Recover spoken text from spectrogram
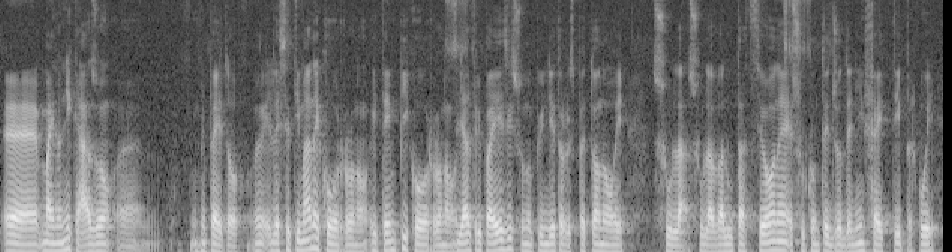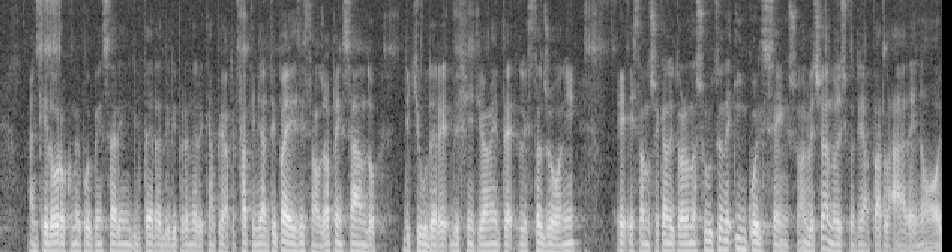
eh, ma in ogni caso, eh, ripeto, le settimane corrono, i tempi corrono, gli altri paesi sono più indietro rispetto a noi sulla, sulla valutazione e sul conteggio degli infetti, per cui anche loro, come puoi pensare in Inghilterra, di riprendere il campionato. Infatti gli altri paesi stanno già pensando di chiudere definitivamente le stagioni e, e, stanno cercando di trovare una soluzione in quel senso. Invece da noi si continua a parlare, no,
